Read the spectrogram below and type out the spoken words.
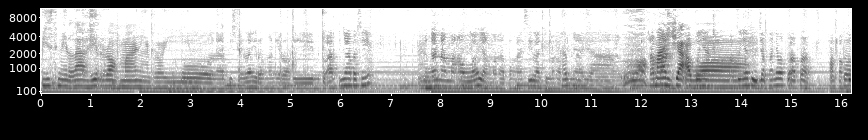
Bismillahirrahmanirrahim. Betul. Nah, Bismillahirrahmanirrahim. Itu artinya apa sih? Dengan nama Allah yang Maha Pengasih lagi Maha Penyayang. Kapan Masya waktunya? Allah. Waktunya diucapkannya waktu apa? Waktu Waktu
